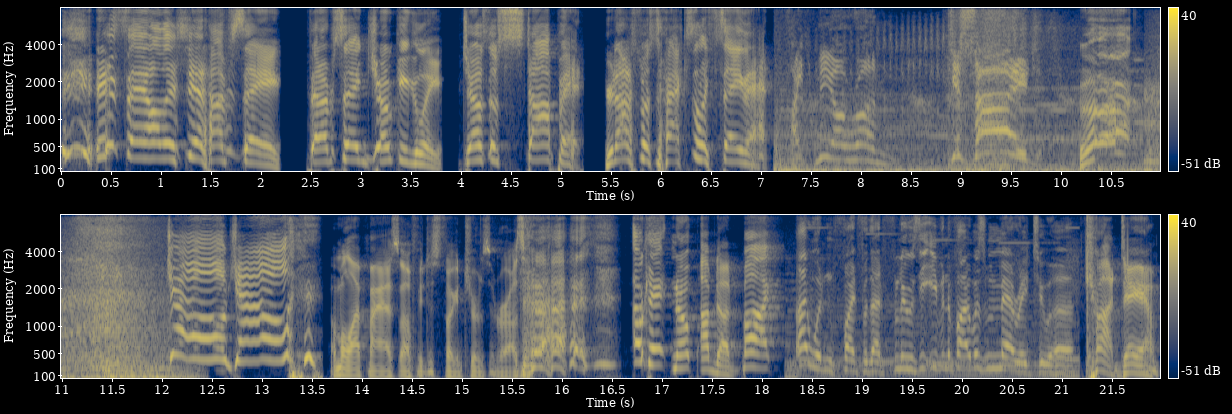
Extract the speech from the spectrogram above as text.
He's saying all this shit I'm saying that I'm saying jokingly. Joseph, stop it. You're not supposed to actually say that. Fight me or run. Decide! Ah! Joe. I'm gonna laugh my ass off. If he just fucking trims and raws. okay, nope, I'm done. Bye. I wouldn't fight for that floozy even if I was married to her. God damn.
